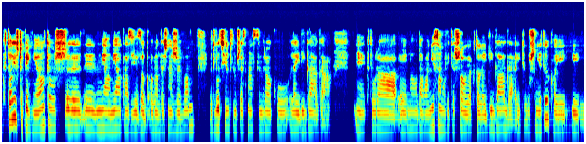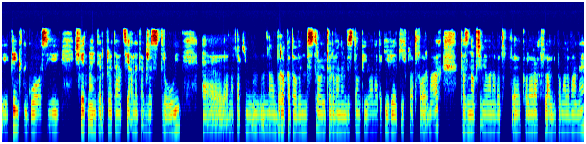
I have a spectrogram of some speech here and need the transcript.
Kto jeszcze pięknie? O, to już y, y, miałam okazję oglądać na żywo. W 2016 roku Lady Gaga, y, która no, dała niesamowity show, jak to Lady Gaga, i to już nie tylko jej, jej, jej piękny głos, jej świetna interpretacja, ale także strój. E, ona w takim no, brokatowym stroju czerwonym wystąpiła na takich wielkich platformach. Paznokcie miała nawet w kolorach flagi pomalowane.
